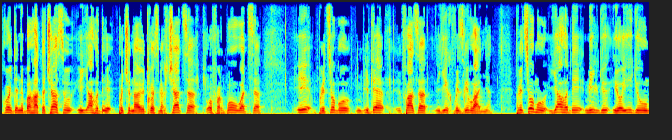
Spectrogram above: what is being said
Пройде небагато часу, і ягоди починають розмягчатися, офарбовуватися, і при цьому йде фаза їх визрівання. При цьому ягоди мільдю і оїдіум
